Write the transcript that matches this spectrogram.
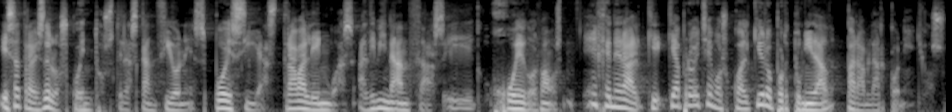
es a través de los cuentos, de las canciones, poesías, trabalenguas, adivinanzas y juegos, vamos, en general, que aprovechemos cualquier oportunidad para hablar con ellos.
